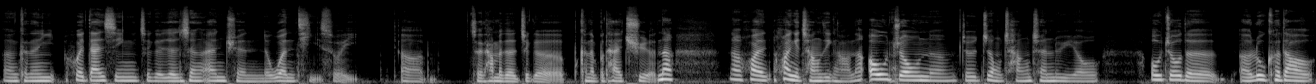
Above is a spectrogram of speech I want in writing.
嗯，可能会担心这个人身安全的问题，所以呃，所以他们的这个可能不太去了。那那换换一个场景哈，那欧洲呢？就是这种长程旅游，欧洲的呃陆客到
